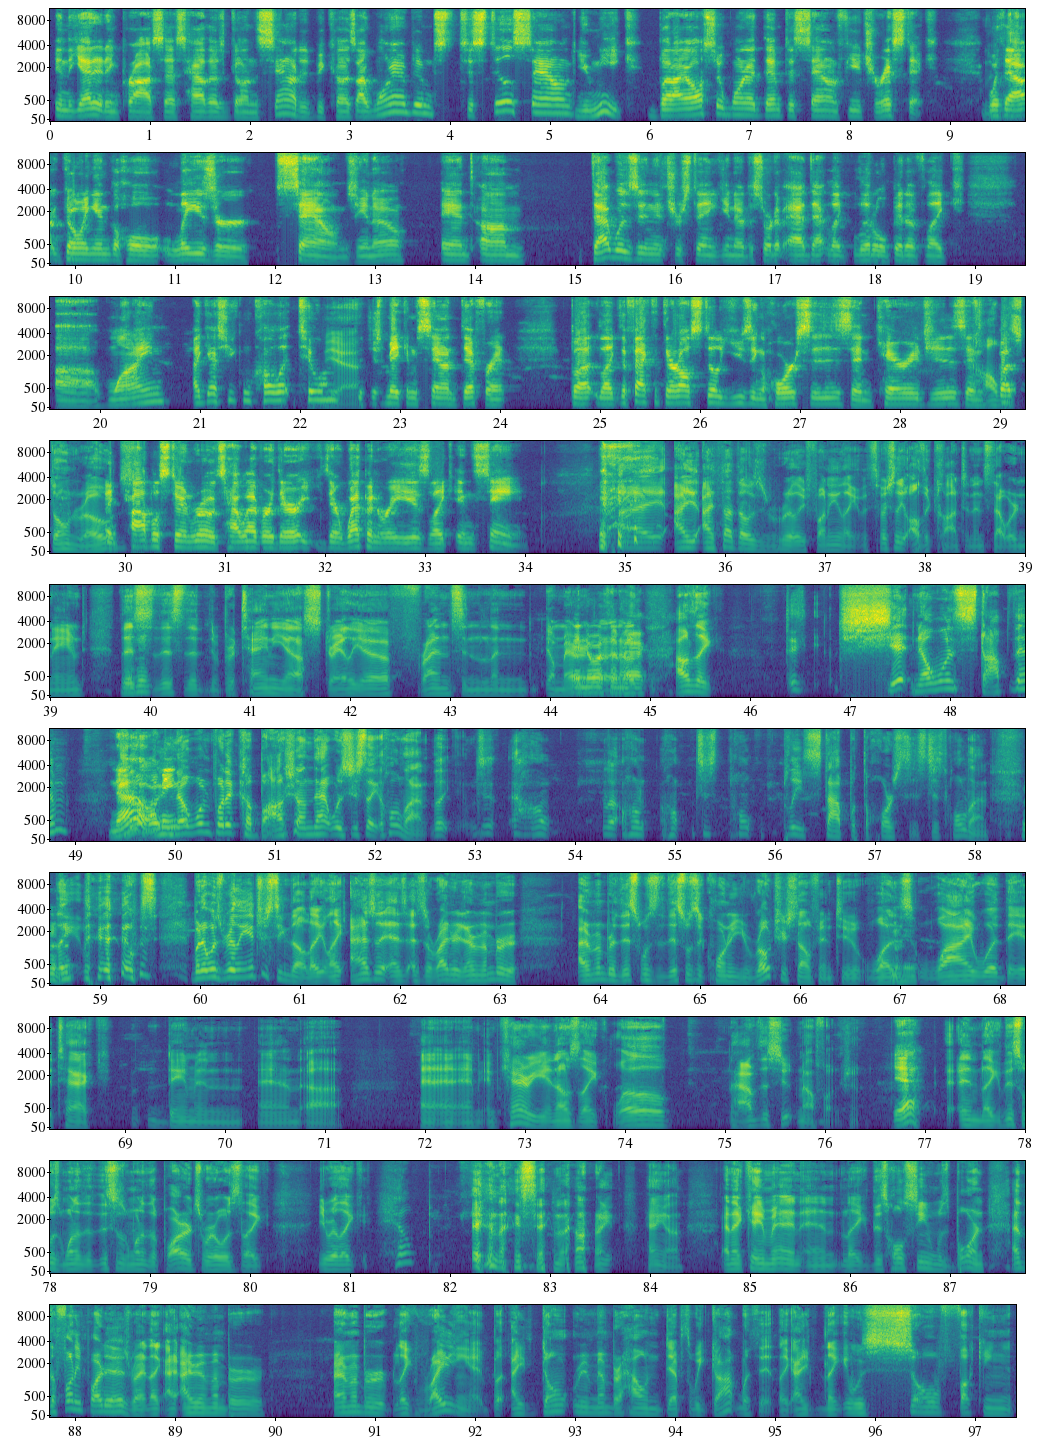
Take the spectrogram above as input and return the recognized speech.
in the editing process how those guns sounded because i wanted them to still sound unique but i also wanted them to sound futuristic without going in the whole laser sounds you know? And um that was an interesting you know to sort of add that like little bit of like uh wine i guess you can call it to them Yeah. to just make them sound different but like the fact that they're all still using horses and carriages and but cobblestone and roads cobblestone roads however their their weaponry is like insane I, I I thought that was really funny, like especially all the continents that were named. This Mm-hmm. this the, the Britannia, Australia, France, and then America. in north And I was- america I was, like, shit. No one stopped them. No, i mean no one put a kibosh on that. Was just like, hold on, like, just hold, hold, hold, just hold. Please stop with the horses. Just hold on. Mm-hmm. Like it was, but it was really interesting though. Like like as a as as a writer, and I remember. I remember this was this was a corner you wrote yourself into was Mm-hmm. why would they attack Damon and uh and, and and Carrie and I was like well have the suit malfunction yeah and like this was one of the this is one of the parts where it was like you were like help. And i said all right hang on. And i came in and like this whole scene was born. And the funny part is right like i, I remember i remember like writing it but i don't remember how in depth we got with it. Like i like it was so fucking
